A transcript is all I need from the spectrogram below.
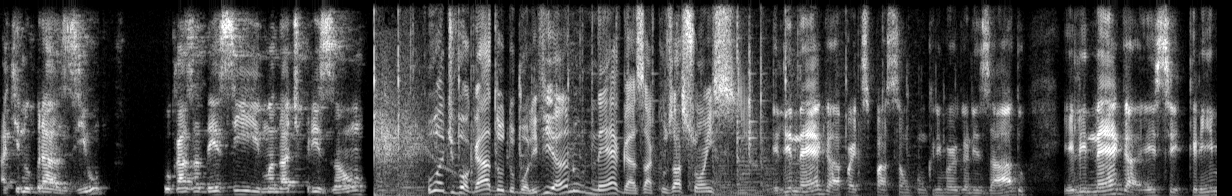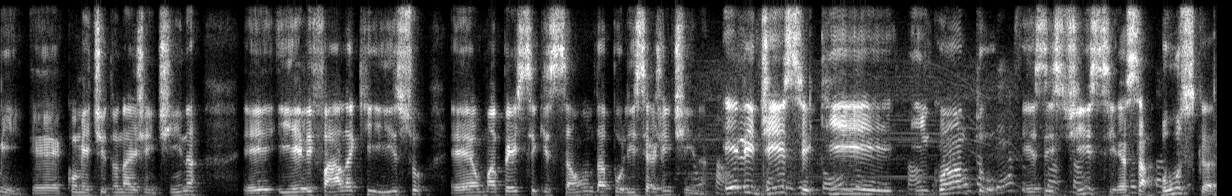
aqui no Brasil por causa desse mandado de prisão. O advogado do boliviano nega as acusações. Ele nega a participação com crime organizado, ele nega esse crime é, cometido na Argentina e, e, ele fala que isso é uma perseguição da polícia argentina. Ele disse que enquanto existisse essa busca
